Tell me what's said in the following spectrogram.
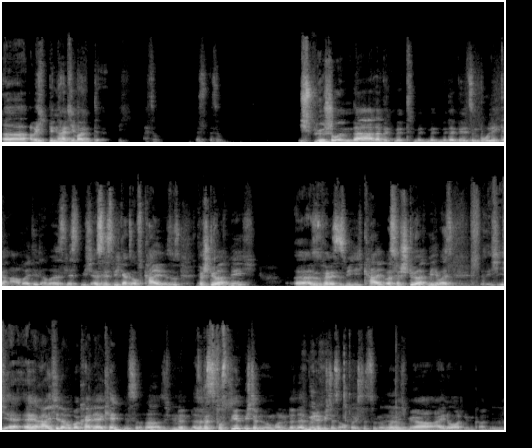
Äh, aber ich bin halt jemand, ich, also, das, also ich spüre schon, da, da wird mit, mit, mit, mit der Bildsymbolik gearbeitet, aber es lässt mich, es lässt mich ganz oft kalt. Also es verstört mich, also insofern lässt es mich nicht kalt, aber es verstört mich, aber es, ich, ich er, erreiche darüber keine Erkenntnisse. Ne? Also ich bin dann, also das frustriert mich dann irgendwann und dann ermüdet mich das auch, weil ich das dann irgendwann Ja. nicht mehr einordnen kann. Mhm.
